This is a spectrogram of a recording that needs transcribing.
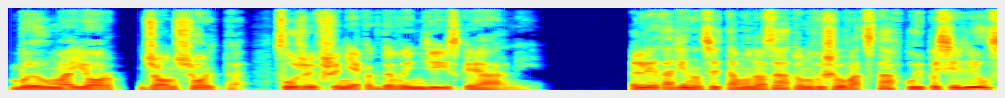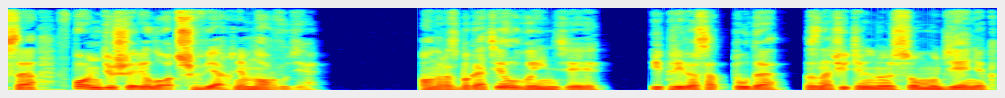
был майор Джон Шольта, служивший некогда в индийской армии. Лет одиннадцать тому назад он вышел в отставку и поселился в Пондюшери-Лодж в Верхнем Норвуде. Он разбогател в Индии и привез оттуда значительную сумму денег,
